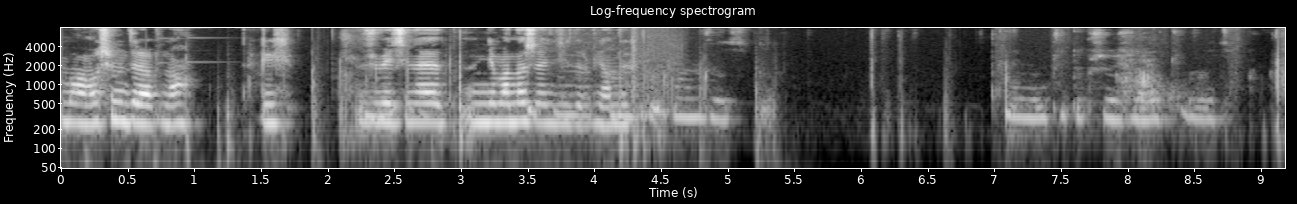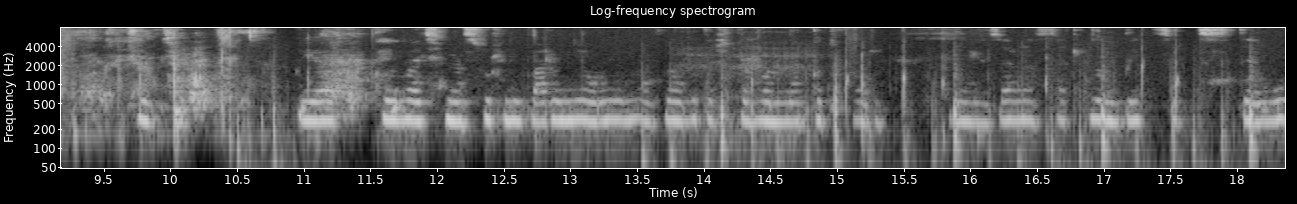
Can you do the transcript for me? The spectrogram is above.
ma 8 drewna. Takich, już wiecie, nawet nie ma narzędzi drewnianych. Nie wiem, czy to przeżyję, czy będzie. Krzyki. Jak pływać na survivalu nie umiem, a znowu też te wodne potwory. Mnie zaraz zaczną być z- z tyłu.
